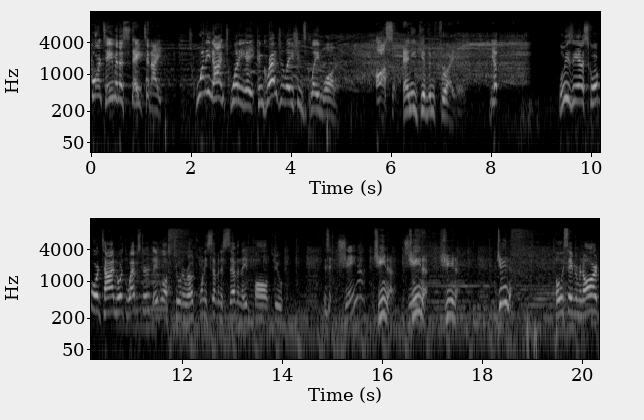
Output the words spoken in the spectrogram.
four team in the state tonight. 29 28. Congratulations, Gladewater. Awesome. Any given Friday. Yep. Louisiana scoreboard time. North Webster, they've lost two in a row. 27 to 7. They fall to, is it Jana? Gina, Gina. Gina, Gina, Gina. Holy Savior Menard.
